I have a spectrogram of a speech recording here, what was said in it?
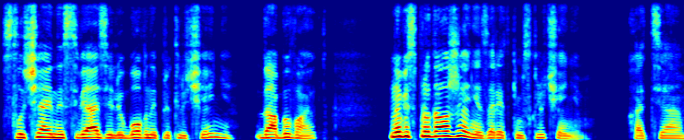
Случайные связи, любовные приключения? Да, бывают. Но без продолжения, за редким исключением. Хотя...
